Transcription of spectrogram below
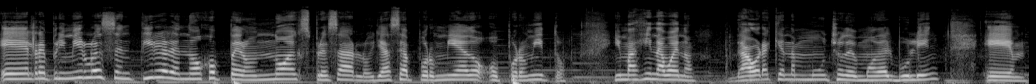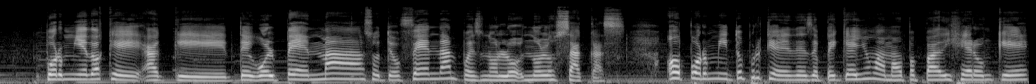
El reprimirlo es sentir el enojo pero no expresarlo, ya sea por miedo o por mito. Imagina, bueno, ahora que anda mucho de moda el bullying, eh, por miedo a que, a que te golpeen más o te ofendan, pues no lo, no lo sacas. O por mito, porque desde pequeño mamá o papá dijeron que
